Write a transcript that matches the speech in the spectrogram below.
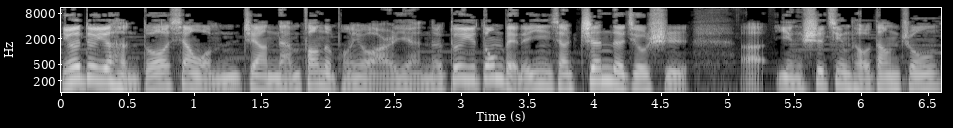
因为对于很多像我们这样南方的朋友而言呢，对于东北的印象真的就是，呃，影视镜头当中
